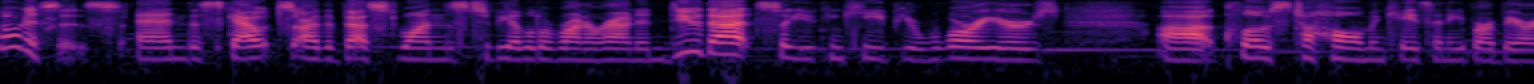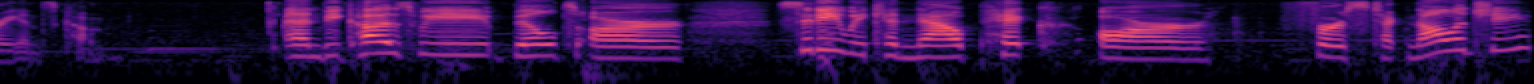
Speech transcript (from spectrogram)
bonuses. And the scouts are the best ones to be able to run around and do that so you can keep your warriors uh, close to home in case any barbarians come. And because we built our city, we can now pick our first technology.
